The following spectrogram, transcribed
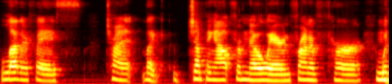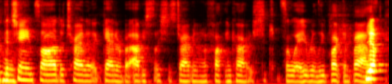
Leatherface trying, like, jumping out from nowhere in front of her with the Mm-hmm. chainsaw to try to get her. But obviously, she's driving in a fucking car. She gets away really fucking fast. Yep.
